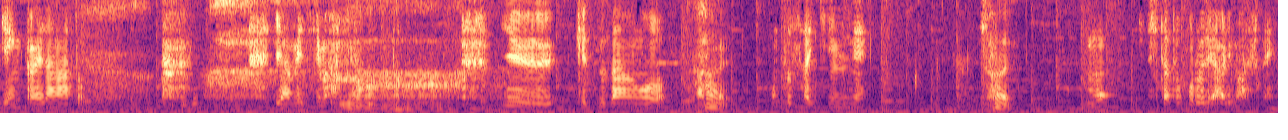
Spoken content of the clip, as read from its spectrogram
限界だなと。やめちまう。という決断をーはい。本当最近ねはい。もうしたところでありますね。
